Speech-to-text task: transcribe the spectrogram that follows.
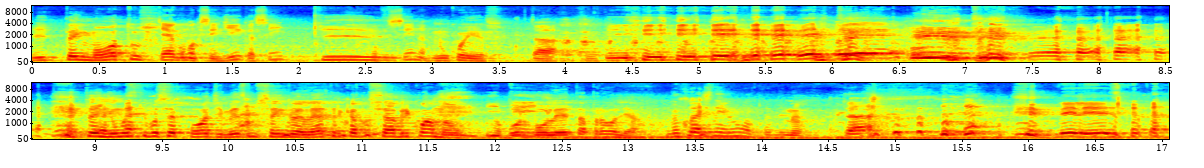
E tem motos Tem alguma que você indica, assim? que. Oficina? Não conheço. Tá. E tem umas que você pode, mesmo sendo elétrica, você abre com a mão. A borboleta para olhar. Não conhece nenhuma, tá? Não. Tá. Beleza, tá.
